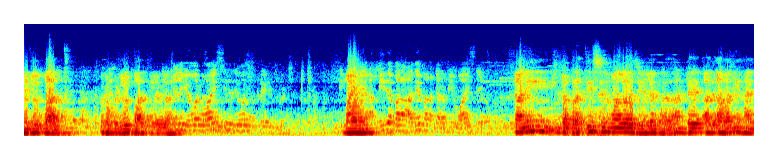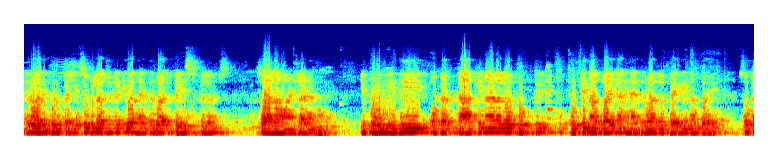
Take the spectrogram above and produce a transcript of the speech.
మిడిల్ పాత్ ఒక మిడిల్ పాత్ లేదా కానీ ఇంకా ప్రతి సినిమాలో చేయలేము కదా. అంటే అది అవన్నీ హైదరాబాద్ ఇప్పుడు పెళ్ళి చూపులు అర్జున్ రెడ్డి గారు హైదరాబాద్ బేస్డ్ ఫిల్మ్స్ సో అలా మాట్లాడాను. ఇప్పుడు ఇది ఒక కాకినాడలో పుట్టి పుట్టిన అబ్బాయి కానీ హైదరాబాద్లో పెరిగిన అబ్బాయి. సో ఒక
